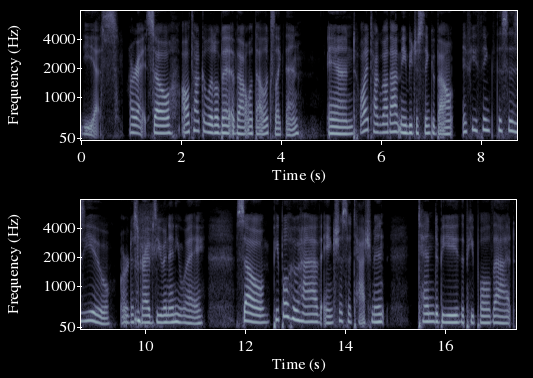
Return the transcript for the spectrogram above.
Yes. All right. So I'll talk a little bit about what that looks like then. And while I talk about that, maybe just think about if you think this is you or describes you in any way. So people who have anxious attachment tend to be the people that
